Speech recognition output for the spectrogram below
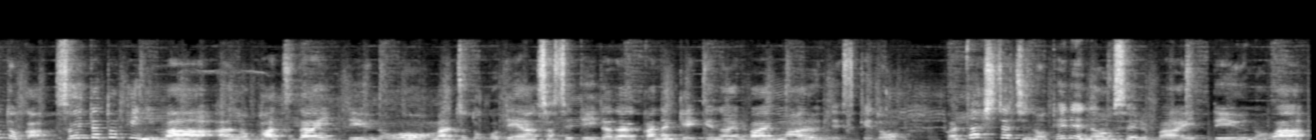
要とかそういった時にはあのパーツ代っていうのを、まあ、ちょっとご提案させていただかなきゃいけない場合もあるんですけど私たちの手で直せる場合っていうのは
